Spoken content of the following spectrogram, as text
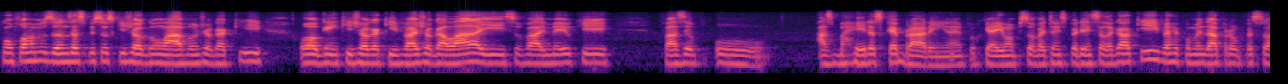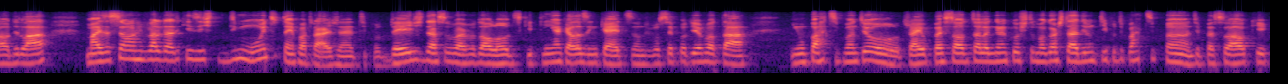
conforme os anos, as pessoas que jogam lá vão jogar aqui, ou alguém que joga aqui vai jogar lá e isso vai meio que fazer o, o, as barreiras quebrarem, né? Porque aí uma pessoa vai ter uma experiência legal aqui, vai recomendar para o pessoal de lá, mas essa é uma rivalidade que existe de muito tempo atrás, né? Tipo, desde a Survival Downloads, que tinha aquelas enquetes onde você podia votar em um participante ou outro. Aí o pessoal do Telegram costuma gostar de um tipo de participante, o pessoal que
